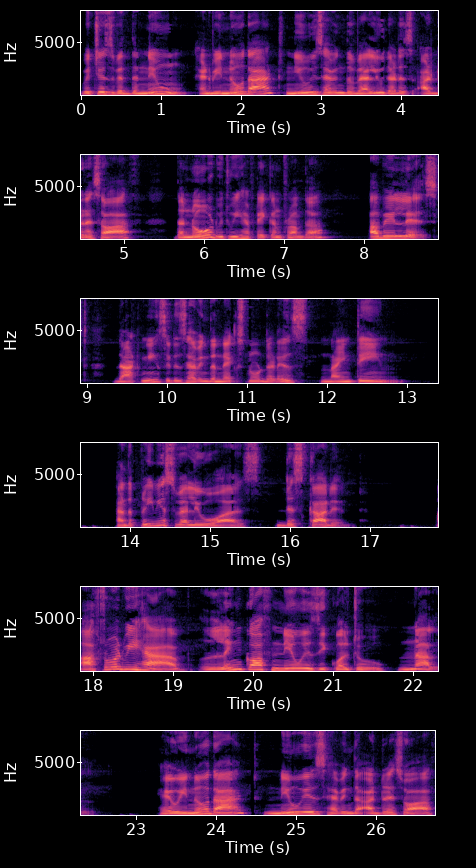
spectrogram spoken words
which is with the new. And we know that new is having the value that is address of the node which we have taken from the avail list. That means it is having the next node that is 19 and the previous value was discarded. Afterward we have link of new is equal to null. Here we know that new is having the address of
